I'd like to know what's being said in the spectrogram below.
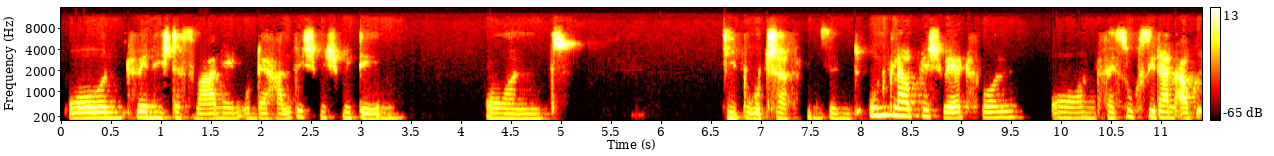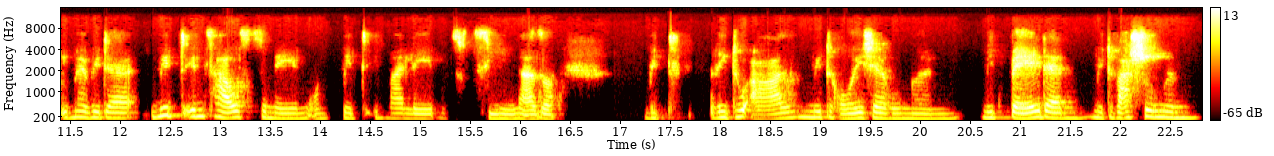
Und wenn ich das wahrnehme, unterhalte ich mich mit denen. Und die Botschaften sind unglaublich wertvoll und versuche sie dann auch immer wieder mit ins Haus zu nehmen und mit in mein Leben zu ziehen. Also mit Ritualen, mit Räucherungen, mit Bädern, mit Waschungen,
